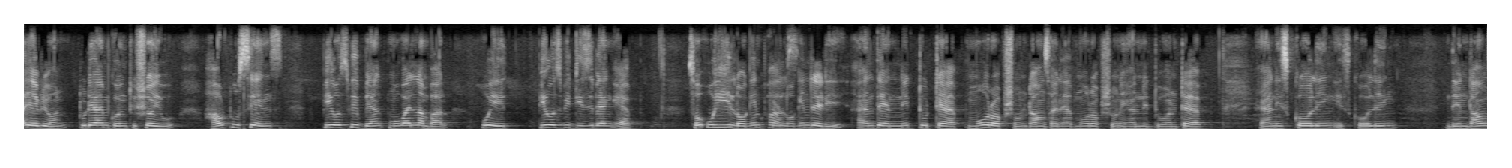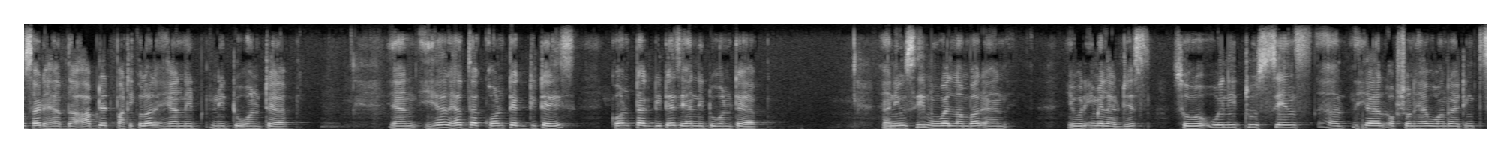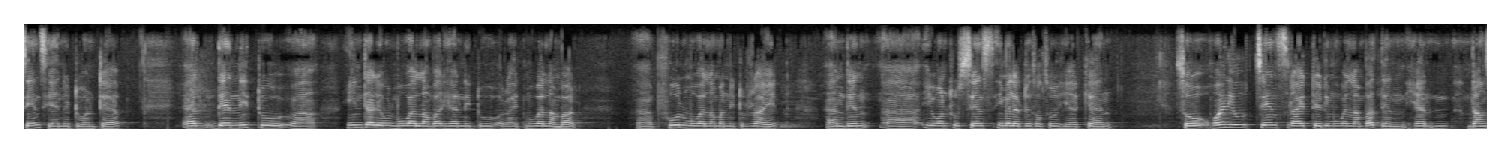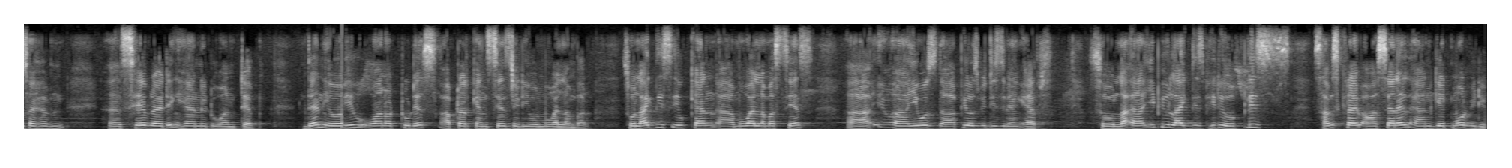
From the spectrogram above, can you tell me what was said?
Hi everyone, today I am going to show you how to sense POSB bank mobile number with POSB Digibank app. So we login okay, first, login ready and then need to tap more option, downside have more option, here need to one tap and scrolling, scrolling, then downside have the update particular, here need, need to one tap and here have the contact details, contact details. Here need to one tap and you see mobile number and your email address. So we need to change uh, here option have one writing change here need to one tap. And then need to uh, enter your mobile number here need to write mobile number. Uh, full mobile number need to write. And then uh, you want to change email address also here can. So when you change write ready mobile number then here downside have uh, save writing here need one tap then you view one or two days after can change your mobile number. So like this you can uh, mobile number change uh, uh, use the POSB Digibank apps. So uh, if you like this video please subscribe our channel and get more video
